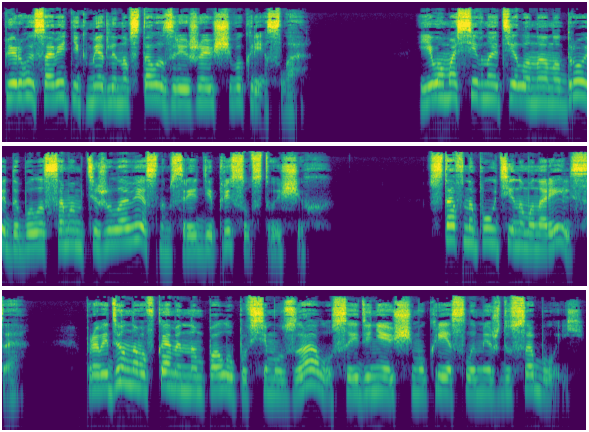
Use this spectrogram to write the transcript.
Первый советник медленно встал из заряжающего кресла. Его массивное тело нанодроида было самым тяжеловесным среди присутствующих. Встав на паутину монорельса, проведенного в каменном полу по всему залу, соединяющему кресла между собой.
